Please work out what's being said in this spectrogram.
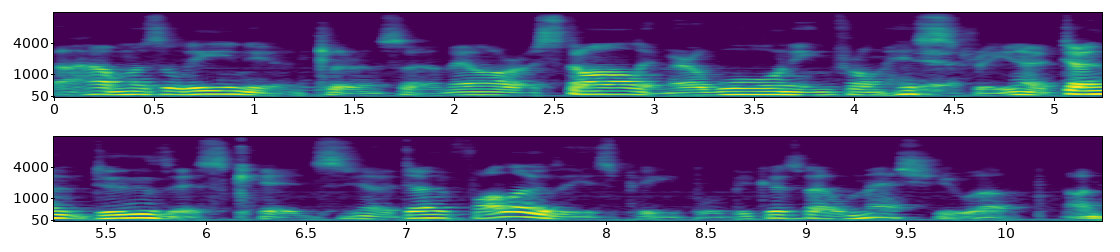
how Mussolini and Hitler and so on, they are Stalin. They're a warning from history. You know, don't do this, kids. You know, don't follow these people because they'll mess you up. I,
